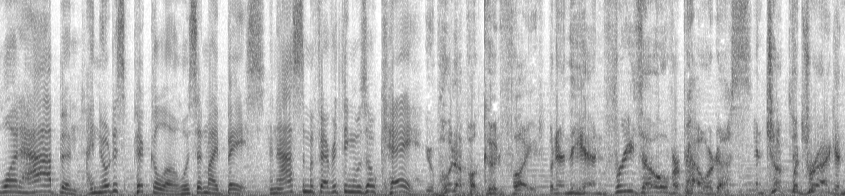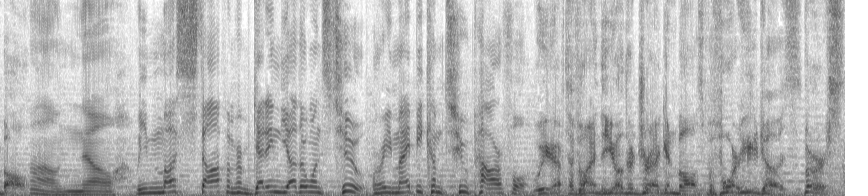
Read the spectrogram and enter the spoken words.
what happened? I noticed Piccolo was in my base and asked him if everything was okay. You put up a good fight, but in the end, Frieza overpowered us and took the Dragon Ball. Oh no, we must stop him from getting the other ones too, or he might become too powerful. We have to find the other Dragon Balls before he does. First,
